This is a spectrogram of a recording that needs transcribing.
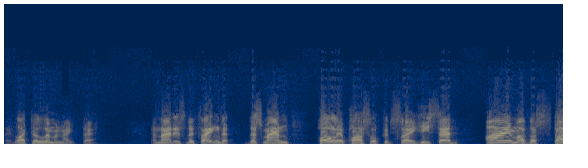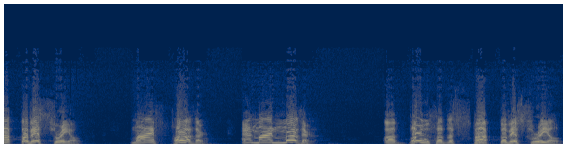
They'd like to eliminate that. And that is the thing that this man Paul the Apostle could say. He said, I'm of the stock of Israel. My father and my mother are both of the stock of Israel.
